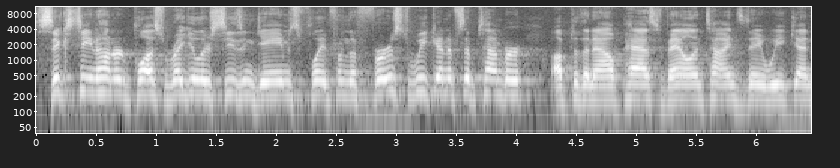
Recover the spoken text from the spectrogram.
1,600 plus regular season games played from the first weekend of September up to the now past Valentine's Day weekend.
